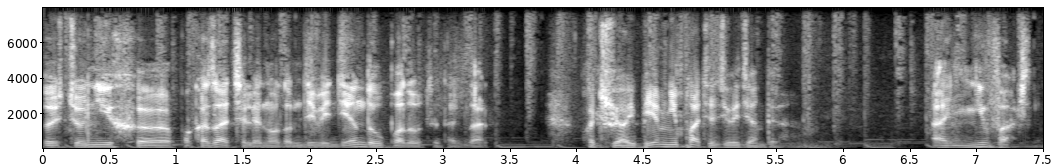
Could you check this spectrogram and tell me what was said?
то есть у них э, показатели, ну, там, дивиденды упадут и так далее. Хоть IBM не платит дивиденды. А не важно.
